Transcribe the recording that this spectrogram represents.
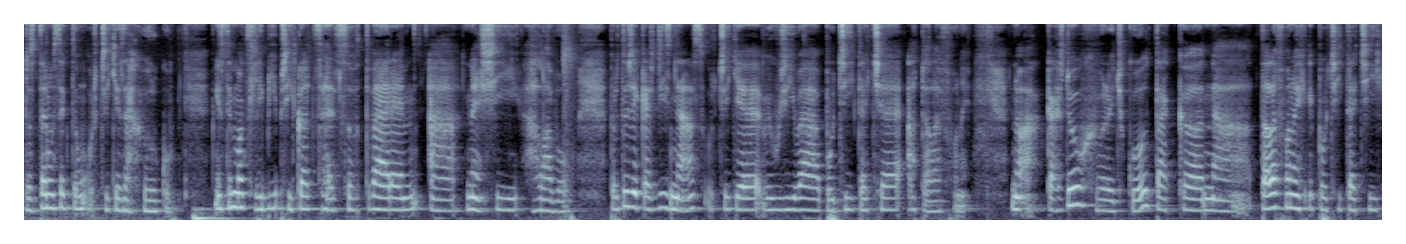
Dostanu se k tomu určitě za chvilku. Mně se moc líbí příklad se softwarem a naší hlavou, protože každý z nás určitě využívá počítače a telefony. No a každou chviličku tak eh, na telefonech i počítačích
